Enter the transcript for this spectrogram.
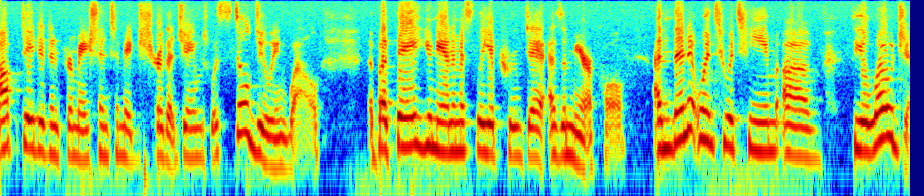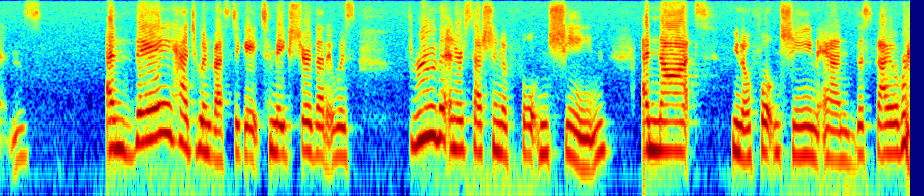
updated information to make sure that James was still doing well, but they unanimously approved it as a miracle. And then it went to a team of theologians, and they had to investigate to make sure that it was through the intercession of Fulton Sheen and not, you know, Fulton Sheen and this guy over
